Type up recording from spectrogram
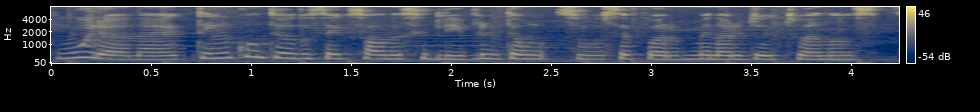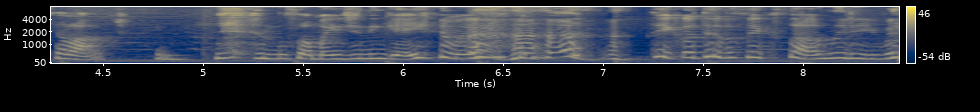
pura, né? Tem conteúdo sexual nesse livro, então se você for menor de 8 anos, sei lá, tipo, não sou mãe de ninguém, mas tem conteúdo sexual no livro.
